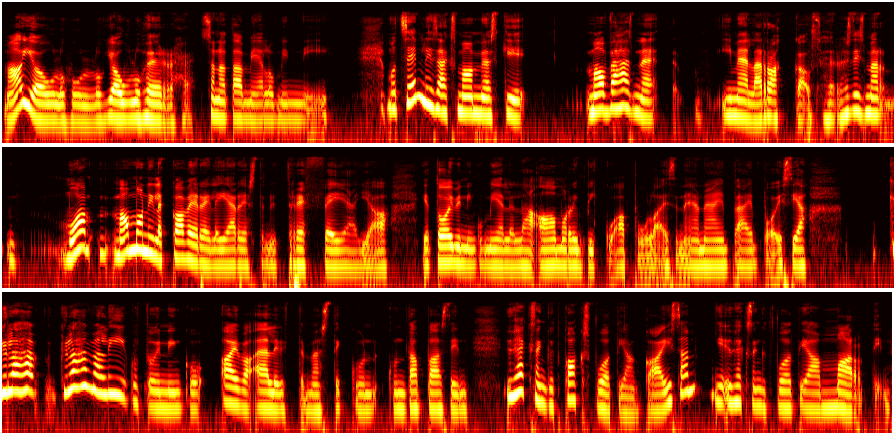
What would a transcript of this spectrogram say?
Mä oon jouluhullu, jouluhörhö, sanotaan mieluummin niin. Mutta sen lisäksi mä oon myöskin, mä oon vähän semmoinen imellä rakkaushörhö. Siis mä, mua, mä oon monille kavereille järjestänyt treffejä ja, ja toimin niin kuin mielellään Aamorin pikkuapulaisena ja näin päin pois. Ja kyllähän, kyllähän mä liikutuin niin kuin aivan älyttömästi, kun, kun tapasin 92-vuotiaan Kaisan ja 90-vuotiaan Martin,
